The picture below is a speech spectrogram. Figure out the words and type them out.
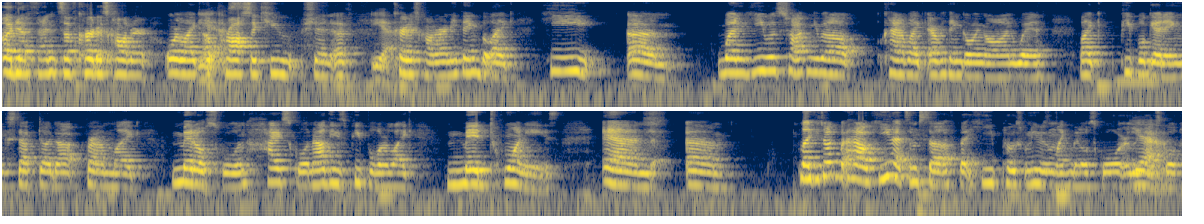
a defense of Curtis Conner or like a prosecution of yeah. Curtis Conner or anything, but like he um when he was talking about kind of like everything going on with like people getting stuff dug up from like middle school and high school. Now these people are like mid twenties and um like you talked about how he had some stuff that he posted when he was in like middle school or early high school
